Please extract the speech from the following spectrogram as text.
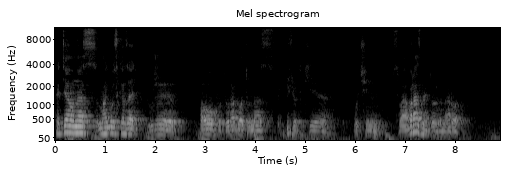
хотя у нас, могу сказать, уже по опыту работы у нас все-таки очень своеобразный тоже народ.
